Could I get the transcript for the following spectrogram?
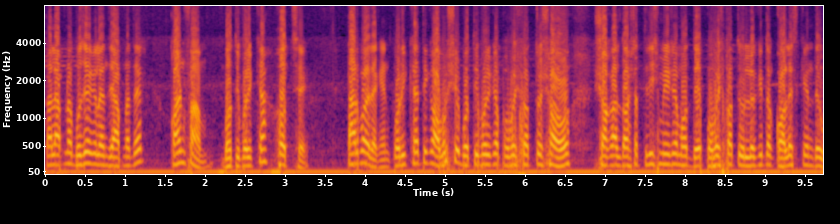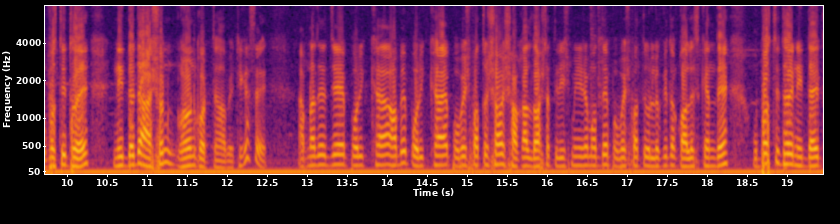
তাহলে আপনারা বুঝে গেলেন যে আপনাদের কনফার্ম ভর্তি পরীক্ষা হচ্ছে। তারপরে দেখেন পরীক্ষার্থীকে অবশ্যই ভর্তি পরীক্ষা প্রবেশপত্র সহ সকাল দশটা তিরিশ মিনিটের মধ্যে প্রবেশপত্রে উল্লেখিত কলেজ কেন্দ্রে উপস্থিত হয়ে নির্ধারিত আসন গ্রহণ করতে হবে, ঠিক আছে? আপনাদের যে পরীক্ষা হবে, পরীক্ষায় প্রবেশপত্র সহ সকাল দশটা তিরিশ মিনিটের মধ্যে প্রবেশপত্রে উল্লেখিত কলেজ কেন্দ্রে উপস্থিত হয়ে নির্ধারিত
